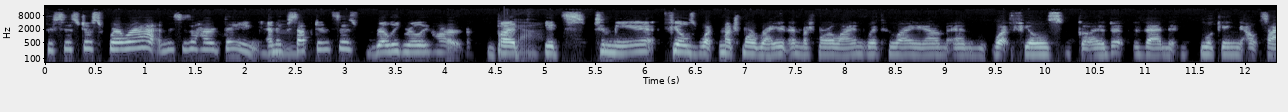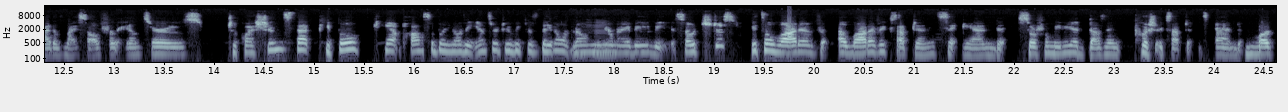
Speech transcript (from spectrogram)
this is just where we're at and this is a hard thing mm-hmm. and acceptance is really really hard but yeah. it's to me feels what much more right and much more aligned with who i am and what feels good than looking outside of myself for answers to questions that people can't possibly know the answer to because they don't know mm-hmm. me or my baby. So it's just it's a lot of a lot of acceptance and social media doesn't push acceptance and mark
